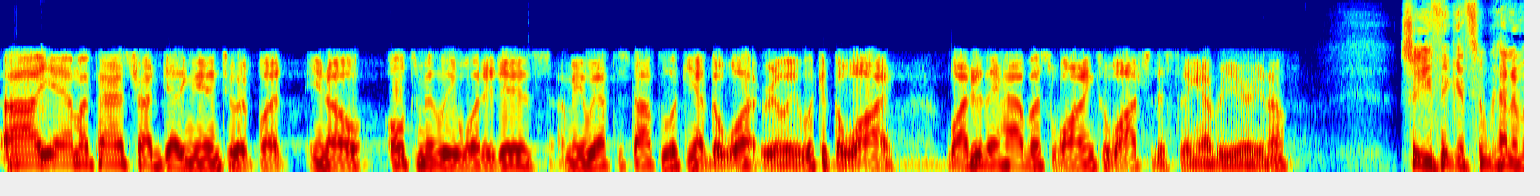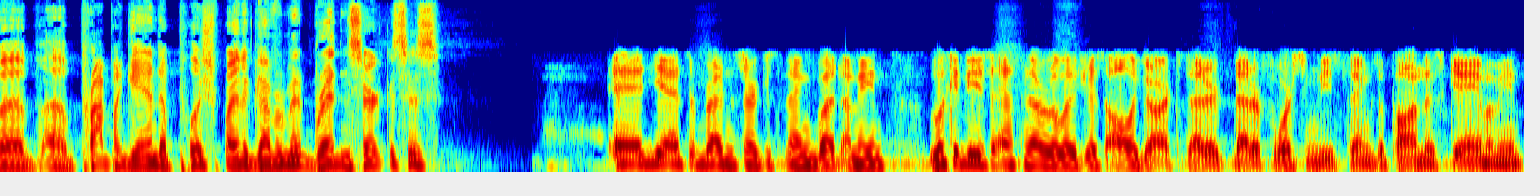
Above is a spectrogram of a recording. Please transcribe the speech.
Uh, yeah, my parents tried getting me into it, but you know, ultimately, what it is, I mean, we have to stop looking at the what. Really, look at the why. Why do they have us wanting to watch this thing every year? You know. So you think it's some kind of a, a propaganda push by the government, bread and circuses? And yeah, it's a bread and circus thing, but I mean, look at these ethno-religious oligarchs that are that are forcing these things upon this game. I mean,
